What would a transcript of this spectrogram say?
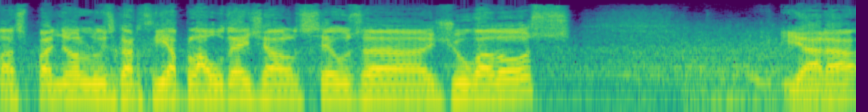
l'Espanyol Luis García aplaudeix als seus eh, jugadors i ara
